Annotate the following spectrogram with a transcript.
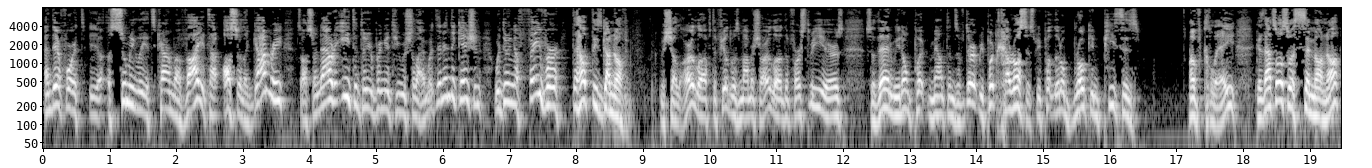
and therefore, it's, uh, assumingly, it's karamavai, it's not osir legamri, it's osir now to eat until you bring it to Yerushalayim. It's an indication we're doing a favor to help these ganovim. Michelle Arla, if the field was Mamash Arla the first three years, so then we don't put mountains of dirt, we put charosis, we put little broken pieces of clay, because that's also a simona,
